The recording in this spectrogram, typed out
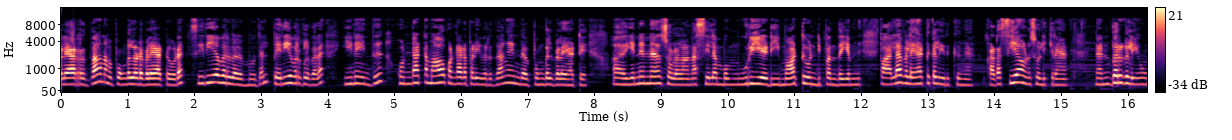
விளையாடுறது தான் நம்ம பொங்கலோட விளையாட்டோட சிறியவர்கள் முதல் பெரியவர்கள் வரை இணைந்து கொண்டாட்டமாக கொண்டாடப்படுகிறது தாங்க இந்த பொங்கல் விளையாட்டு. என்னென்ன சொல்லலாம்னா சிலம்பம் உரியடி மாட்டு வண்டி பந்தயம் பல விளையாட்டுகள் இருக்குங்க. கடைசியாக ஒன்று சொல்லிக்கிறேன். நண்பர்களையும்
